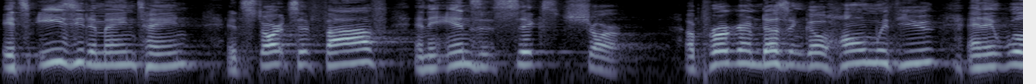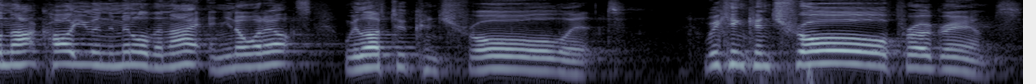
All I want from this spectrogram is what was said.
it's easy to maintain, it starts at 5 and it ends at 6 sharp. A program doesn't go home with you and it will not call you in the middle of the night. And you know what else? We love to control it. We can control programs.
